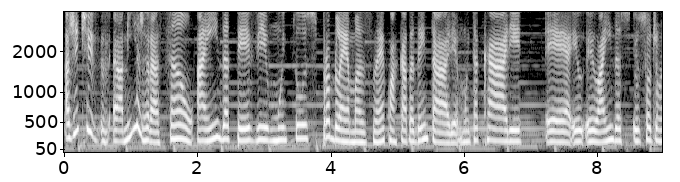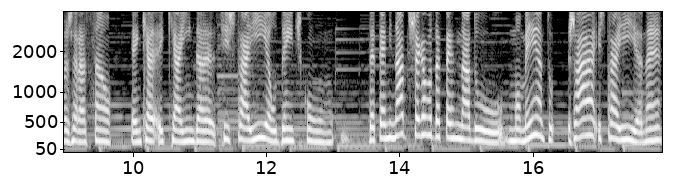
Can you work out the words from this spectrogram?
A gente, a minha geração ainda teve muitos problemas, né, com arcada dentária, muita cárie, é, eu, eu, ainda eu sou de uma geração em que, que ainda se extraía o dente com determinado, chegava a determinado momento, já extraía, né?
